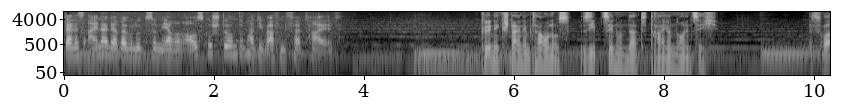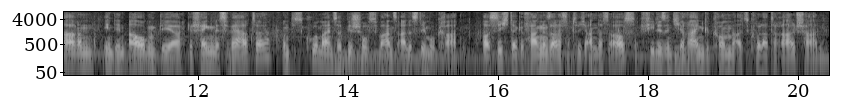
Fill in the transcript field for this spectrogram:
Dann ist einer der Revolutionäre rausgestürmt und hat die Waffen verteilt. Königstein im Taunus, 1793. Es waren in den Augen der Gefängniswärter und des Kurmainzer Bischofs waren es alles Demokraten. Aus Sicht der Gefangenen sah das natürlich anders aus. Viele sind hier reingekommen als Kollateralschaden.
